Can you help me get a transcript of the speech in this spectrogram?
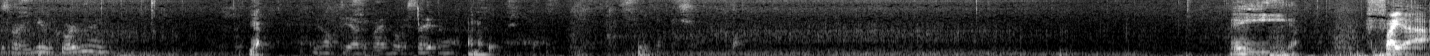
Sorry, you me? Yeah, You have to edit my voice out then. I know. Hey, fire!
